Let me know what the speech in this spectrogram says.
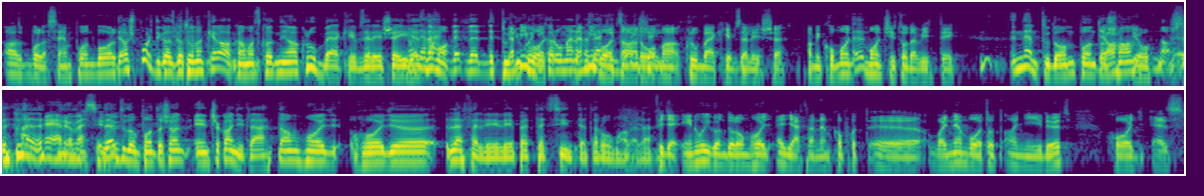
azból a szempontból. de a sportigazgatónak kell alkalmazkodnia a klub elképzeléseihez. de, nem a, de, de, de, de de tudjuk, mi hogy volt, a Rómának de mi az volt a? Róma klub elképzelése, amikor Mon- Moncsit oda vitték? nem tudom pontosan. Ja, jó. Na, Hát erről beszélünk. Nem tudom pontosan, én csak annyit láttam, hogy, hogy lefelé lépett egy szintet a Róma vele. Figyelj, én úgy gondolom, hogy egyáltalán nem kapott, vagy nem volt ott annyi időt, hogy ez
